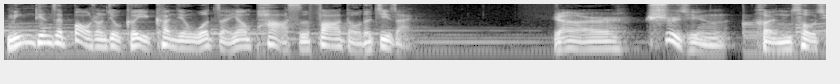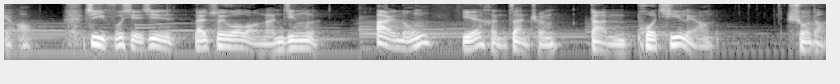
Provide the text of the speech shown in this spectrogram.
明天在报上就可以看见我怎样怕死发抖的记载。然而事情很凑巧，季福写信来催我往南京了，艾农也很赞成，但颇凄凉，说道：“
